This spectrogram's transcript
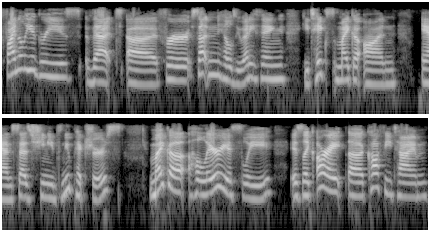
finally agrees that uh, for Sutton, he'll do anything. He takes Myka on and says she needs new pictures. Myka hilariously is like, All right, uh, coffee time.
